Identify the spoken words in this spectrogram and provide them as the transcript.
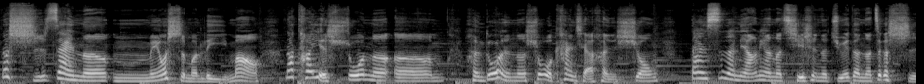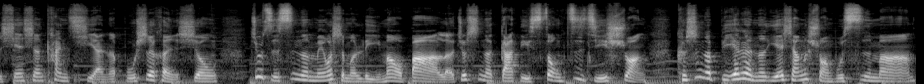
那实在呢，嗯，没有什么礼貌。那他也说呢，嗯、很多人呢说我看起来很凶。但是呢，娘娘呢，其实呢，觉得呢，这个史先生看起来呢，不是很凶，就只是呢，没有什么礼貌罢了。就是呢，嘎地送自己爽，可是呢，别人呢也想爽，不是吗？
